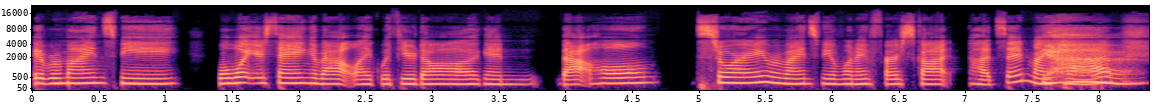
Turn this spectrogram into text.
it reminds me, well, what you're saying about like with your dog and that whole story reminds me of when I first got Hudson, my cat.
